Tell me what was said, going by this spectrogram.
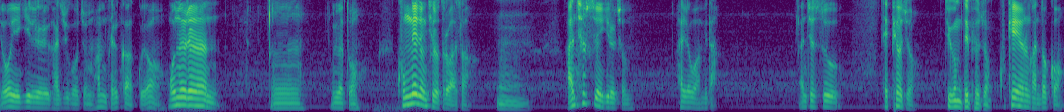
요 얘기를 가지고 좀 하면 될 것 같고요. 오늘은 음 우리가 또 국내 정치로 들어와서 음. 안철수 얘기를 좀 하려고 합니다. 안철수 대표죠. 지금 대표죠. 국회의원은 관뒀고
